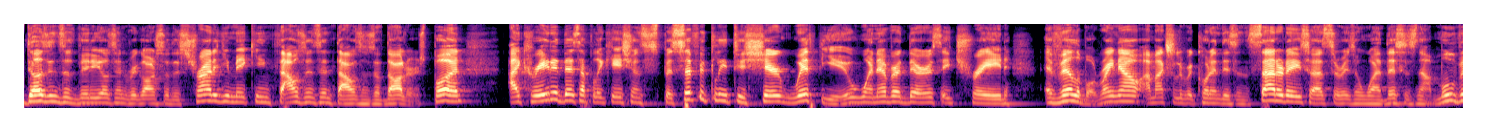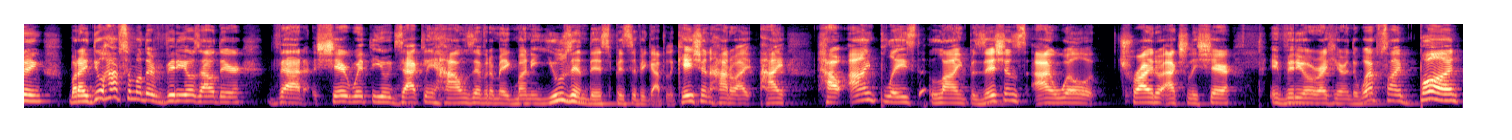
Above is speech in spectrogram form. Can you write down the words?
dozens of videos in regards to the strategy making thousands and thousands of dollars. But I created this application specifically to share with you whenever there's a trade available. Right now, I'm actually recording this on Saturday, so that's the reason why this is not moving. But I do have some other videos out there that share with you exactly how I was able to make money using this specific application, how do I, how, how I placed line positions. I will try to actually share a video right here on the website, but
